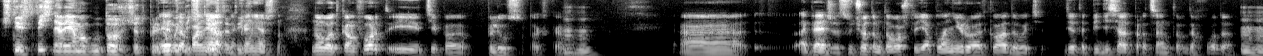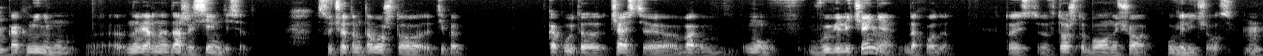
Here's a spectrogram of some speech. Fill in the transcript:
400 тысяч, наверное, я могу тоже что-то придумать. Это понятно, тысяч. конечно. Ну вот комфорт и типа плюс, так скажем. Угу. А, опять же, с учетом того, что я планирую откладывать где-то 50% дохода, угу. как минимум, э, наверное, даже 70%, с учетом того, что, типа, какую-то часть э, ну, в увеличение дохода, то есть в то, чтобы он еще увеличивался, угу.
